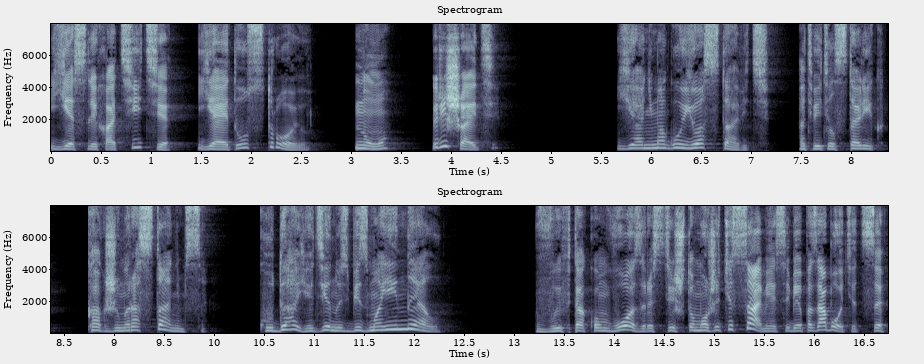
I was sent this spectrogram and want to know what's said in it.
Если хотите, я это устрою. Ну, решайте». «Я не могу ее оставить», — ответил старик. «Как же мы расстанемся? Куда я денусь без моей Нелл?» «Вы в таком возрасте, что можете сами о себе позаботиться.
